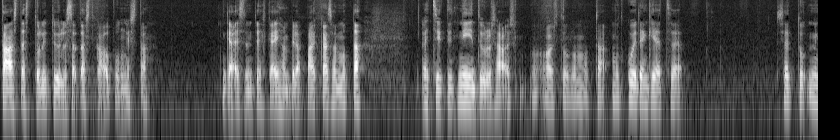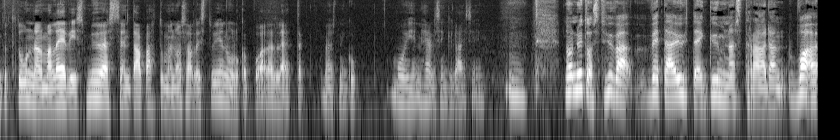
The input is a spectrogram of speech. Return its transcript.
taas tästä tuli tylsä tästä kaupungista. Mikä ei se nyt ehkä ihan pidä paikkaansa, mutta että sitten niin tylsä olisi, olisi tullut, mutta, mutta kuitenkin, että se se tu, niin kuin tunnelma levisi myös sen tapahtuman osallistujien ulkopuolelle, että myös niin kuin muihin helsinkiläisiin. Mm. No nyt olisi hyvä vetää yhteen Gymnastraadan va-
